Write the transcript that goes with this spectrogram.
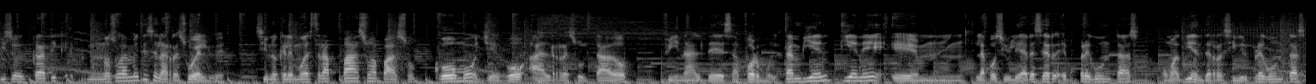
y Socratic no solamente se la resuelve, sino que le muestra paso a paso cómo llegó al resultado final de esa fórmula. También tiene em, la posibilidad de hacer eh, preguntas, o más bien de recibir preguntas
